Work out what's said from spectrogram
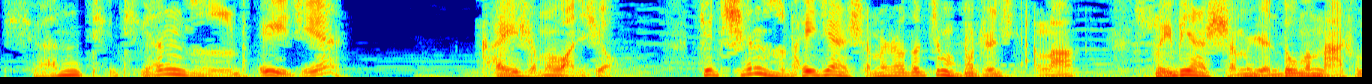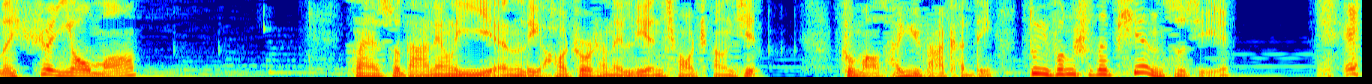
天天天子佩剑，开什么玩笑？这天子佩剑什么时候都这么不值钱了？随便什么人都能拿出来炫耀吗？再次打量了一眼李浩桌上的连翘长剑，朱茂才愈发肯定对方是在骗自己。切，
